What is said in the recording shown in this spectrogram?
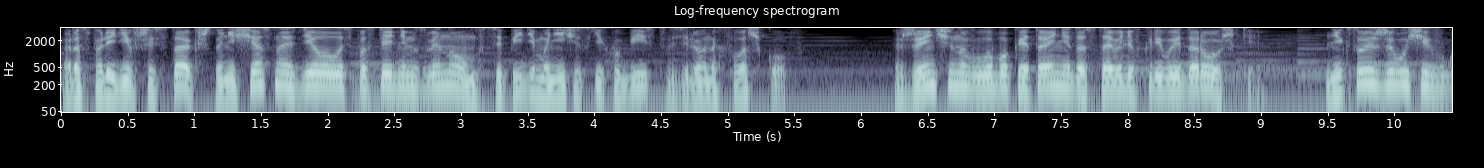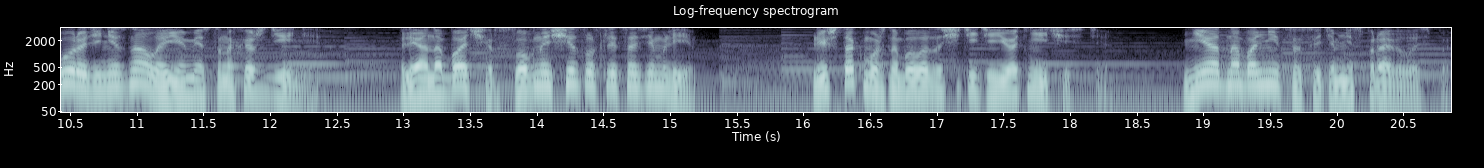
распорядившись так, что несчастная сделалась последним звеном в цепи демонических убийств зеленых флажков. Женщину в глубокой тайне доставили в кривые дорожки. Никто из живущих в городе не знал о ее местонахождении. Лиана Батчер словно исчезла с лица земли. Лишь так можно было защитить ее от нечисти. Ни одна больница с этим не справилась бы.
